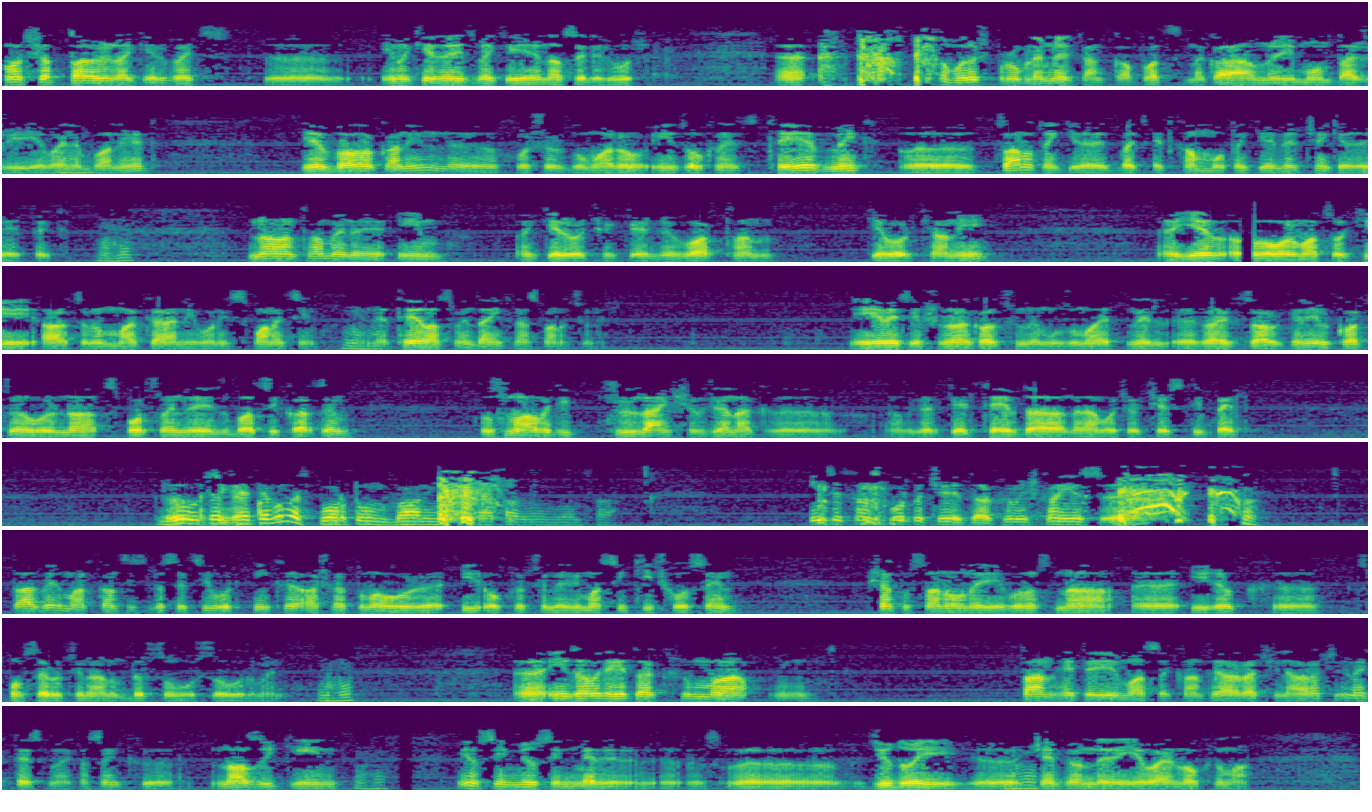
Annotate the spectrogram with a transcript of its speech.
համար շատ տարօրինակ էր, բայց իմ ընկերներից մեկը իրեն ասել էր, որ որոշ խնդիրներ կան կապված նկարահանումների մոնտաժի եւ այլն բանի հետ եւ բավականին խոշոր գումարով ինձ օգնեց։ Թեև մենք ծանոթ ենք իրար հետ, բայց այդքան մոտ ընկերներ չենք եղել երբեք։ Նա ընդամենը իմ ընկերոջ ընկերն է Վարդան Գևորգյանի եւ Օրմացօքի Արծրուն Մարկարյանի, որին սպանեցին։ Թեև ասում են դա ինքնասպանություն էր։ Եվ ես իմ շնորհակալությունն եմ ուզում հայտնել Գայիկ Ծառուկյանին, որ կարծում եմ, որ նա սպորտսմեններից բացի կարծեմ ուզում է ավելի լայն շրջանակ ընդգրկել, թեև դա նրան ոչ ոք չէր ստիպել։ Դու հետևում ես սպորտում, բան ինչ կատարվում ոնց է։ Ինձ այդքան սպորտը չէ հետաքրքրում, ինչքան ես տարբեր մարդկանցից լսեցի, որ ինքը աշխատում է, որ իր օգնությունների մասին քիչ խոսեն, շատ ուսանողների, որոնց նա իրոք սպոնսորություն անում դրսում, որ սովորում են։ Ինձ ավելի հետաքրում է տան հետևի մասը, քան թե առաջինը։ Առաջինը մենք տեսնում ենք, ասենք Նազիկին, մյուսին, մյուսին մեր ջյուդոյի չեմպիոններին եւ այլն օգնում է։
